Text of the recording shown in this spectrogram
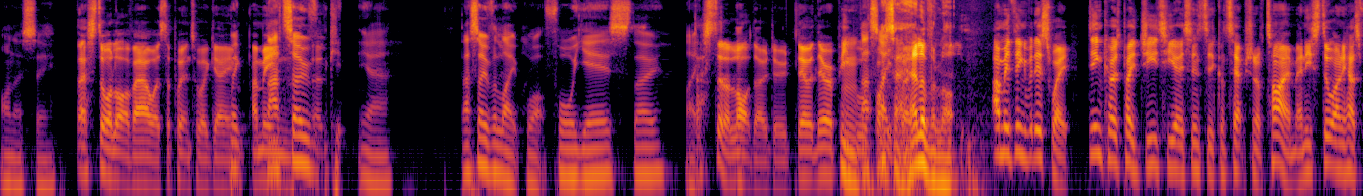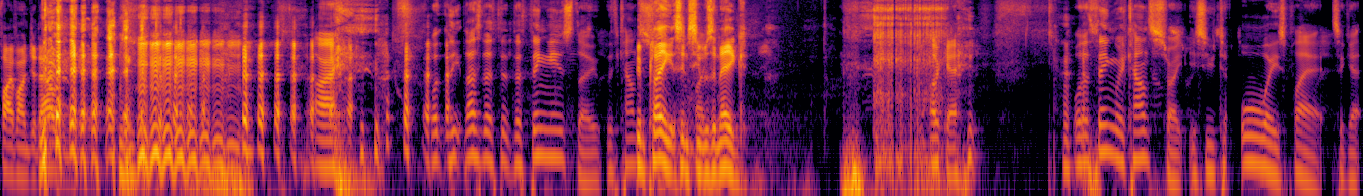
Honestly, That's still a lot of hours to put into a game. like I mean, that's over. uh, yeah, that's over like what four years though. Like that's still a lot, though, dude. There, there are people. who That's probably That's a hell of a lot. I mean, think of it this way: Dinko's played GTA since the conception of time, and he still only has 500 hours. in it. All right. well, the, that's the, the the thing is though with Counter. Been playing it since he was an egg. Okay. well, the thing with Counter Strike is you to always play it to get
